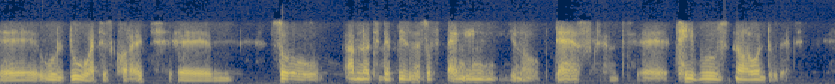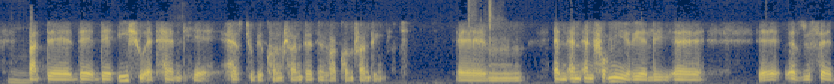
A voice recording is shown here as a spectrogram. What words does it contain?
Uh, will do what is correct. Um, so I'm not in the business of banging, you know, desks and uh, tables. No, I won't do that. But the, the, the issue at hand here has to be confronted, and we're confronting it. Um, and, and, and for me, really, uh, uh, as you said,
